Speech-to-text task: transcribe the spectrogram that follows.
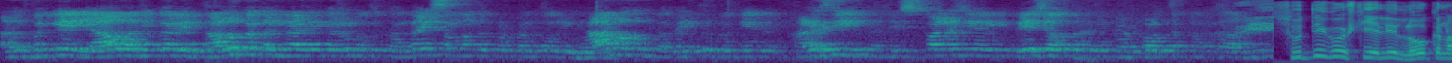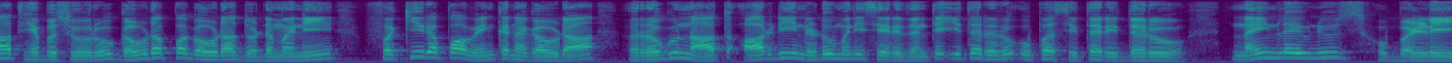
ಅದ್ರ ಬಗ್ಗೆ ಯಾವ ಅಧಿಕಾರಿ, ತಾಲೂಕಾ ದಂಡಾಧಿಕಾರಿ ಸುದ್ದಿಗೋಷ್ಠಿಯಲ್ಲಿ ಲೋಕನಾಥ್ ಹೆಬಸೂರು, ಗೌಡಪ್ಪ ಗೌಡ ದೊಡ್ಡಮನಿ, ಫಕೀರಪ್ಪ ವೆಂಕನಗೌಡ, ರಘುನಾಥ್, ಆರ್ ಡಿ ನಡುಮನಿ ಸೇರಿದಂತೆ ಇತರರು ಉಪಸ್ಥಿತರಿದ್ದರು. Nine live news Hubballi.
